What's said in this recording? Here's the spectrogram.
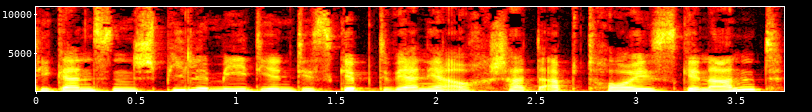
die ganzen Spielemedien, die es gibt, werden ja auch Shut-up-Toys genannt.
